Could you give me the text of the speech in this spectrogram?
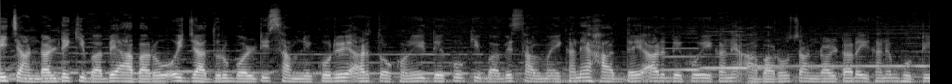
এই চান্ডালটি কীভাবে আবারও ওই জাদুর বলটি সামনে করে আর তখনই দেখো কীভাবে সালমা এখানে হাত দেয় আর দেখো এখানে আবারও চান্ডালটার এখানে ভর্তি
